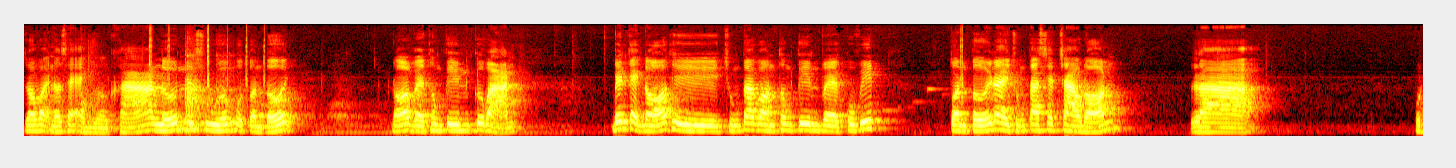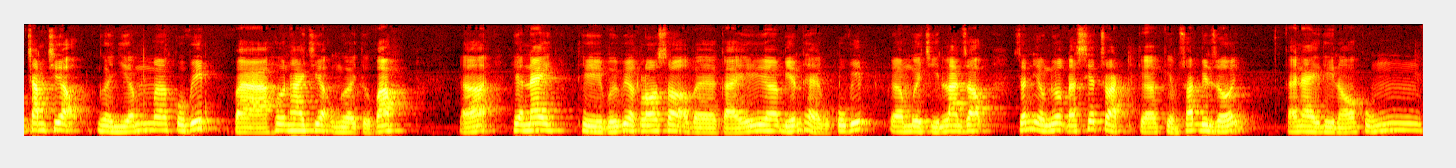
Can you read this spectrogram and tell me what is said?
do vậy nó sẽ ảnh hưởng khá lớn đến xu hướng của tuần tới. Đó là về thông tin cơ bản. Bên cạnh đó thì chúng ta còn thông tin về Covid. Tuần tới này chúng ta sẽ chào đón là 100 triệu người nhiễm ờ, Covid và hơn 2 triệu người tử vong. Đó hiện nay thì với việc lo sợ về cái ờ, biến thể của Covid-19 ờ, lan rộng, rất nhiều nước đã siết chặt kiểm soát biên giới cái này thì nó cũng,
